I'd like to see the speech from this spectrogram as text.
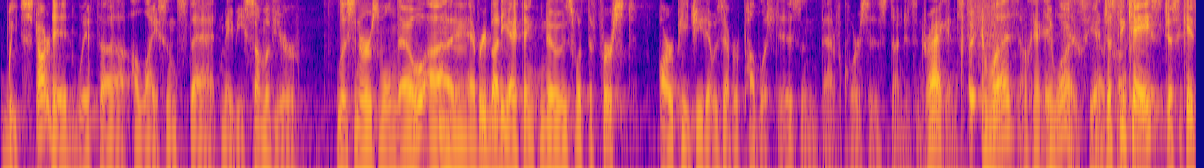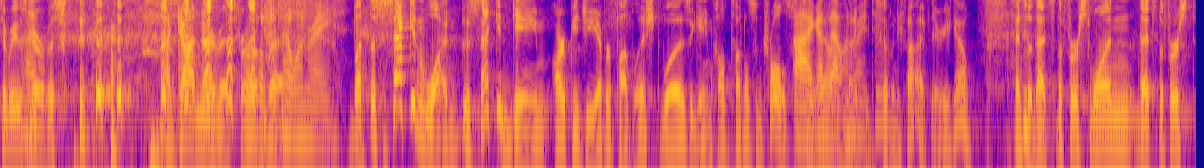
we've started with a, a license that maybe some of your listeners will know. Uh, Everybody, I think, knows what the first RPG that was ever published is, and that, of course, is Dungeons and Dragons. It was okay. It was, yeah. Just in case, just in case everybody was nervous. I got nervous for a little bit. That one right. but the second one, the second game RPG ever published was a game called Tunnels and Trolls. It I came got out that in one right, too. 1975. there you go. And so that's the first one. That's the first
